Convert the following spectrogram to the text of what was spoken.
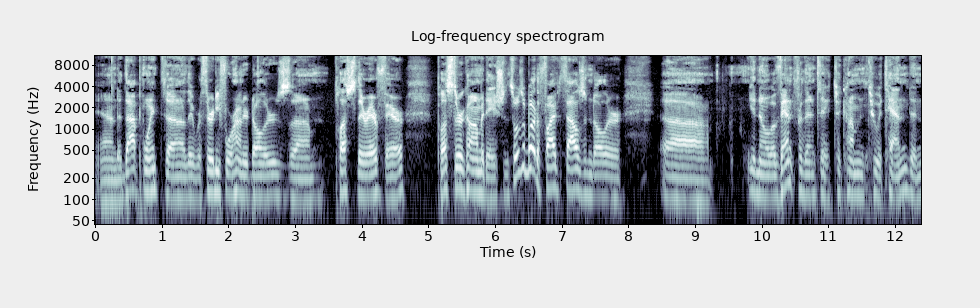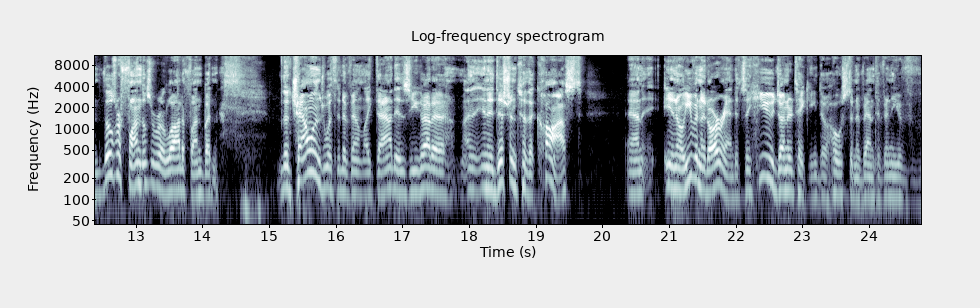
And at that point, uh, they were $3,400 um, plus their airfare, plus their accommodation. So it was about a $5,000 uh, you know event for them to, to come to attend and those were fun those were a lot of fun but the challenge with an event like that is you got to, in addition to the cost, and you know, even at our end, it's a huge undertaking to host an event. If any of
